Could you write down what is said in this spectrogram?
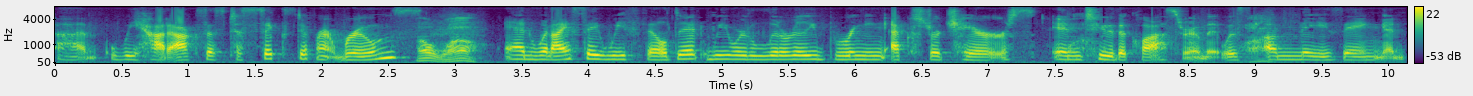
um, we had access to six different rooms. Oh wow. And when I say we filled it, we were literally bringing extra chairs into the classroom. It was amazing. And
